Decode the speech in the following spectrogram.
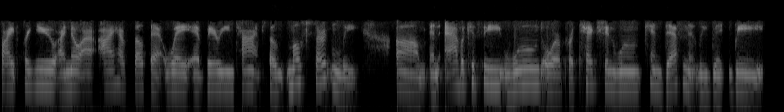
fight for you. I know I, I have felt that way at varying times. So most certainly, um, an advocacy wound or a protection wound can definitely be, be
